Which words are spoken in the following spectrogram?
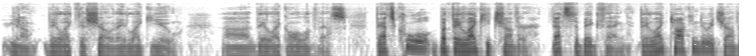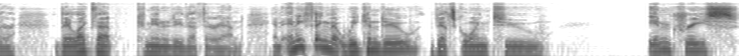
you know they like this show, they like you. Uh, they like all of this. That's cool, but they like each other. That's the big thing. They like talking to each other. They like that community that they're in. And anything that we can do that's going to increase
